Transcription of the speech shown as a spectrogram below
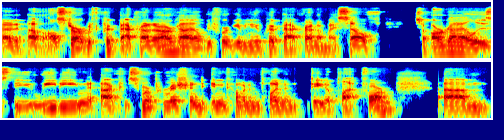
I'll start with quick background on Argyle before giving you a quick background on myself. So, Argyle is the leading uh, consumer permissioned income and employment data platform, um,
